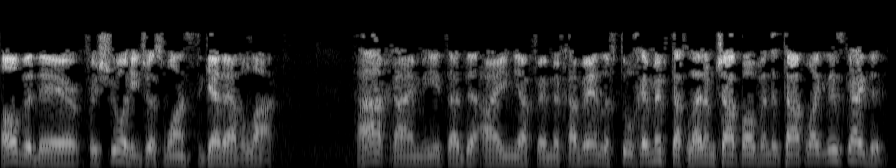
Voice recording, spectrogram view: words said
Over there, for sure, he just wants to get out a lot. Hachaim Ita De'ayin Yafe Mechaven, Leftuche Miftach, let him chop off in the top like this guy did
